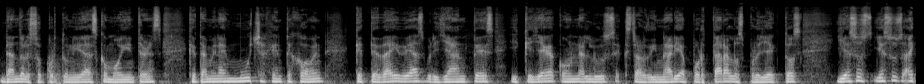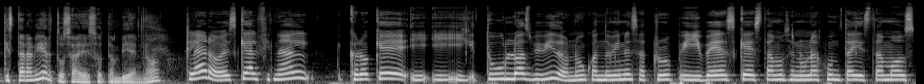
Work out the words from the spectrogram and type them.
dándoles oportunidades como interns, que también hay mucha gente joven que te da ideas brillantes y que llega con una luz extraordinaria aportar a los proyectos y esos, y esos hay que estar abiertos a eso también, ¿no? Claro, es que al final creo que, y, y, tú lo has vivido, ¿no? Cuando vienes a Troop y ves que estamos en una junta y estamos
